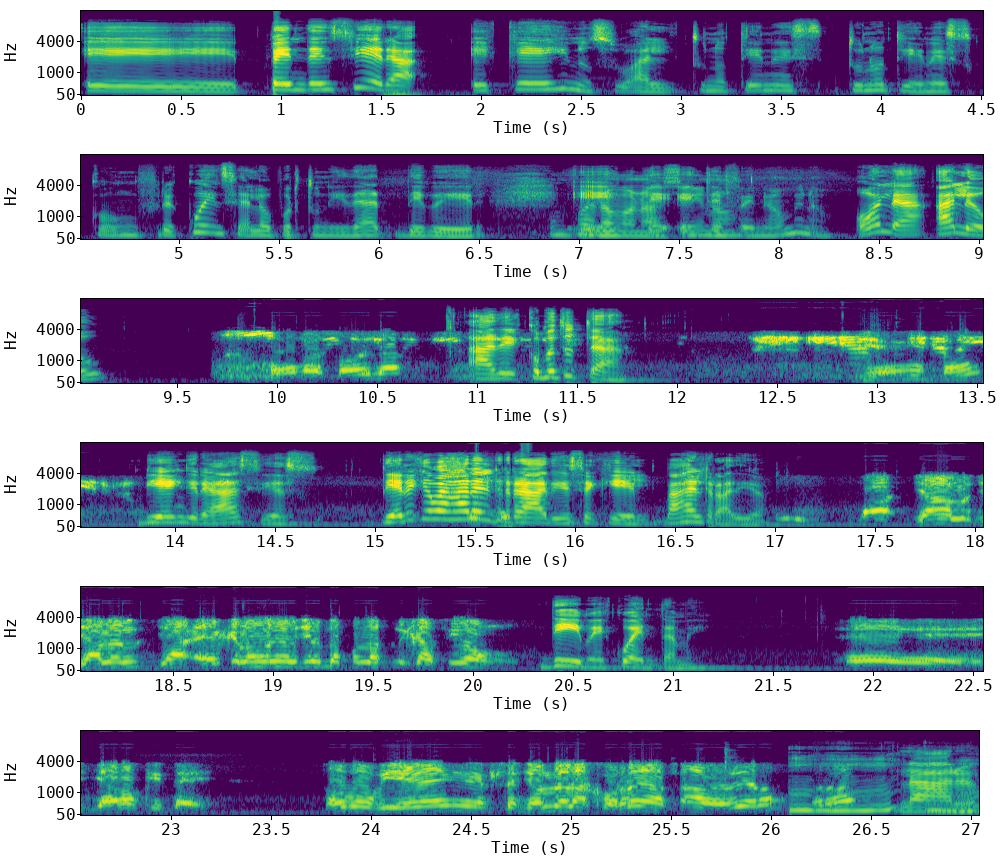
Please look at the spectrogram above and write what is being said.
eh, pendenciera es que es inusual. Tú no tienes, tú no tienes con frecuencia la oportunidad de ver Un fenómeno este, así, este ¿no? fenómeno. Hola, hello. Hola, Zoila. Ade- ¿Cómo tú estás? Bien, ¿y tú? Bien, gracias. Tienes que bajar el radio, Ezequiel. Baja el radio. Ya, ya, es que lo voy oyendo por la aplicación. Dime, cuéntame. Eh, ya lo quité. Todo bien, el señor de la correa, ¿sabe? ¿Vieron? Ujú, Claro.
